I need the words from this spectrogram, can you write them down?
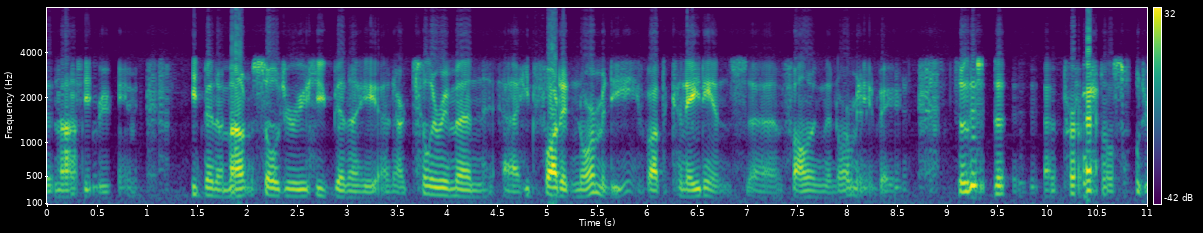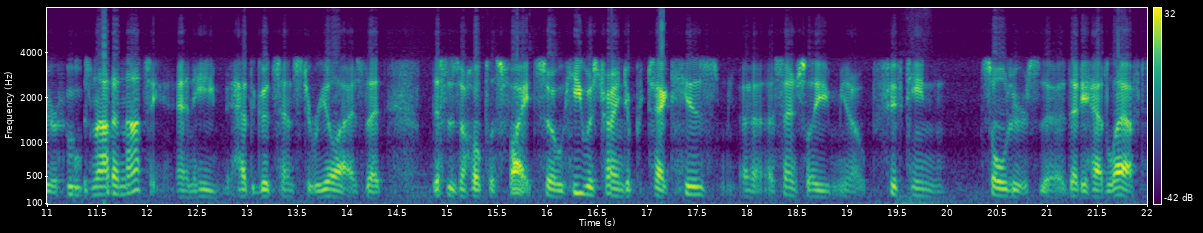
the Nazi regime. He'd been a mountain soldier. He'd been a, an artilleryman. Uh, he'd fought at Normandy. He fought the Canadians uh, following the Normandy invasion. So this is a, a professional soldier who was not a Nazi, and he had the good sense to realize that this is a hopeless fight. So he was trying to protect his uh, essentially, you know, 15 soldiers uh, that he had left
